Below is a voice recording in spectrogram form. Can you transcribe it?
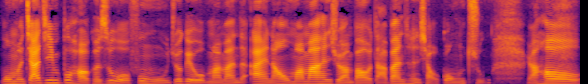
我们家境不好，可是我父母就给我满满的爱，然后我妈妈很喜欢把我打扮成小公主，然后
